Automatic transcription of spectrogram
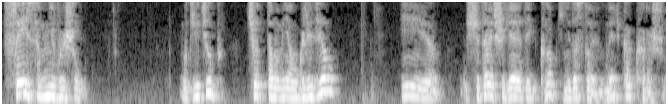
фейсом не вышел. Вот YouTube что-то там у меня углядел, и считает, что я этой кнопки недостоин. Знаете, как хорошо.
